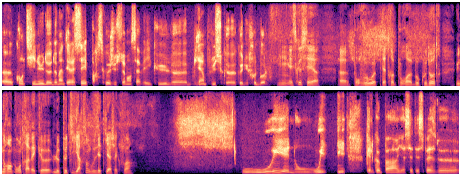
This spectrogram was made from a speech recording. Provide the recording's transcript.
euh, continue de, de m'intéresser parce que justement ça véhicule euh, bien plus que, que du football. Mmh. Est-ce que c'est euh, pour vous, peut-être pour beaucoup d'autres, une rencontre avec le petit garçon que vous étiez à chaque fois? Oui et non. Oui quelque part, il y a cette espèce de,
